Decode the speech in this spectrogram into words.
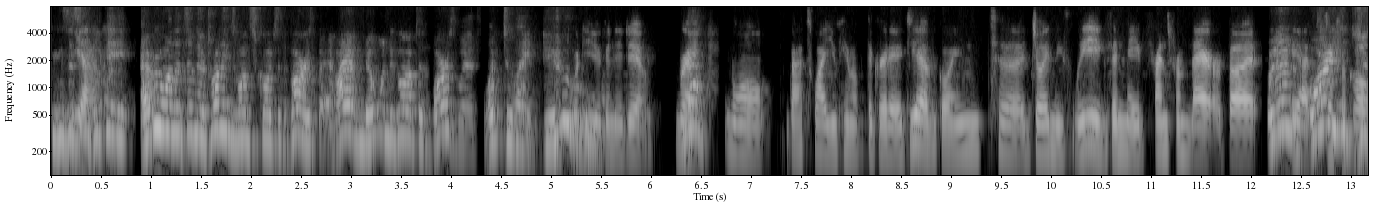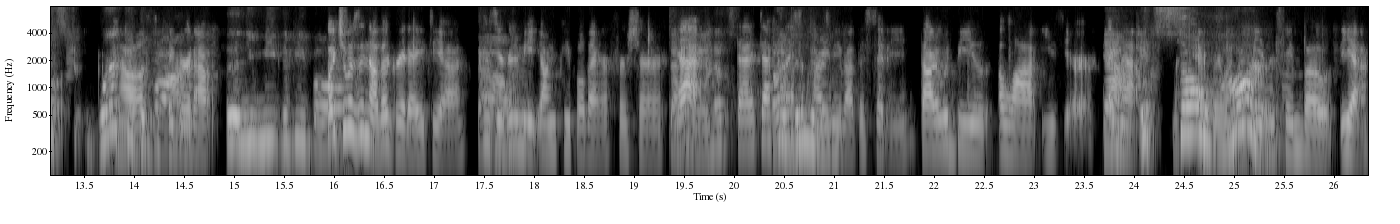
because it's yeah. like, okay, everyone that's in their 20s wants to go out to the bars, but if I have no one to go out to the bars with, what do I do? What are you going to do? Right. Yeah. Well, that's why you came up with the great idea of going to join these leagues and made friends from there. But or, yeah, it's or difficult. you just work at the bar, figure it out. And then you meet the people. Which was another great idea because you're going to meet young people there for sure. Definitely. Yeah, that definitely surprised me about the city. Thought it would be a lot easier. Yeah, that, it's like, so everyone hard. would be in the same boat. Yeah.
